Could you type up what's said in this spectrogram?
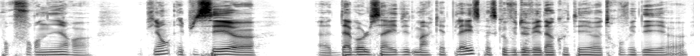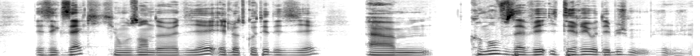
pour fournir euh, aux clients. Et puis, c'est euh, double-sided marketplace parce que vous devez d'un côté euh, trouver des, euh, des execs qui ont besoin de d'IA et de l'autre côté des IA. Euh, comment vous avez itéré au début? Je, je, je,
